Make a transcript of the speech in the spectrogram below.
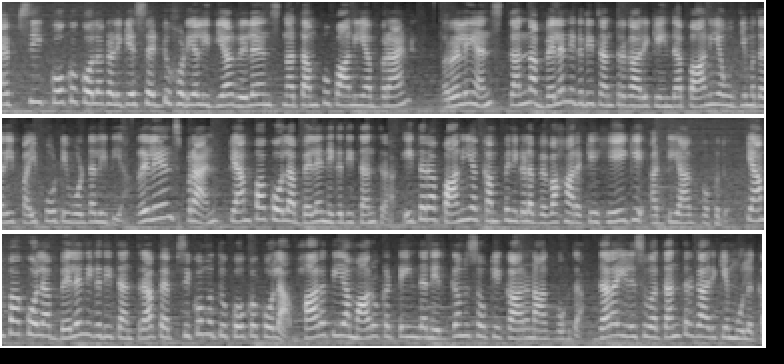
ಪೆಪ್ಸಿ ಕೋಕೋ ಕೋಲಾಗಳಿಗೆ ಸೆಡ್ಡು ಹೊಡೆಯಲಿದೆಯಾ ರಿಲಯನ್ಸ್ನ ತಂಪು ಪಾನೀಯ ಬ್ರ್ಯಾಂಡ್? ರಿಲಯನ್ಸ್ ತನ್ನ ಬೆಲೆ ನಿಗದಿ ತಂತ್ರಗಾರಿಕೆಯಿಂದ ಪಾನೀಯ ಉದ್ಯಮದಲ್ಲಿ ಪೈಪೋಟಿ ಒಡ್ಡಲಿದೆಯಾ? ರಿಲಯನ್ಸ್ ಬ್ರ್ಯಾಂಡ್ ಕ್ಯಾಂಪಾಕೋಲಾ ಬೆಲೆ ನಿಗದಿ ತಂತ್ರ, ಇತರ ಪಾನೀಯ ಕಂಪನಿಗಳ ವ್ಯವಹಾರಕ್ಕೆ ಹೇಗೆ ಅಡ್ಡಿಯಾಗಬಹುದು? ಕ್ಯಾಂಪಾಕೋಲಾ ಬೆಲೆ ನಿಗದಿ ತಂತ್ರ ಪೆಪ್ಸಿಕೋ ಮತ್ತು ಕೋಕೋ ಕೋಲಾ ಭಾರತೀಯ ಮಾರುಕಟ್ಟೆಯಿಂದ ನಿರ್ಗಮಿಸೋಕೆ ಕಾರಣ ಆಗಬಹುದಾ? ದರ ಇಳಿಸುವ ತಂತ್ರಗಾರಿಕೆ ಮೂಲಕ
